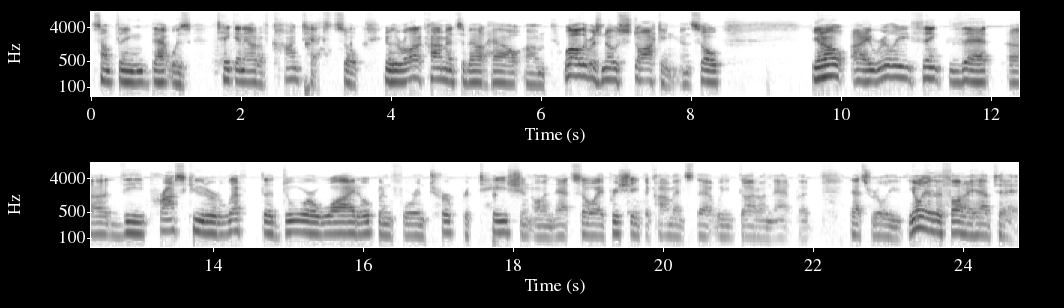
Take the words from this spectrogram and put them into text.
something that was taken out of context? So, you know, there were a lot of comments about how, um, well, there was no stalking. And so, you know, I really think that uh, the prosecutor left the door wide open for interpretation on that. So I appreciate the comments that we got on that, but that's really the only other thought I have today.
